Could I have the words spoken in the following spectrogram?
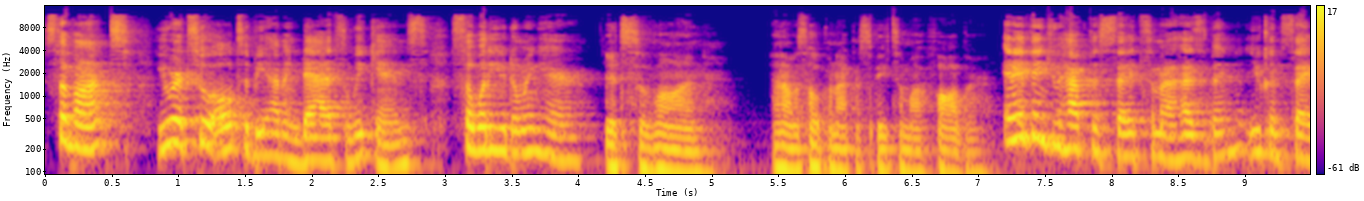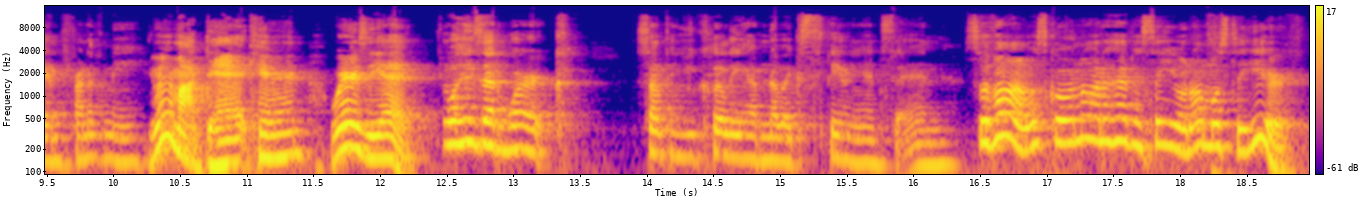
Savant, you are too old to be having dad's weekends, so what are you doing here? It's Savon, and I was hoping I could speak to my father. Anything you have to say to my husband, you can say in front of me. You ain't my dad, Karen. Where is he at? Well, he's at work. Something you clearly have no experience in. Savon, what's going on? I haven't seen you in almost a year.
